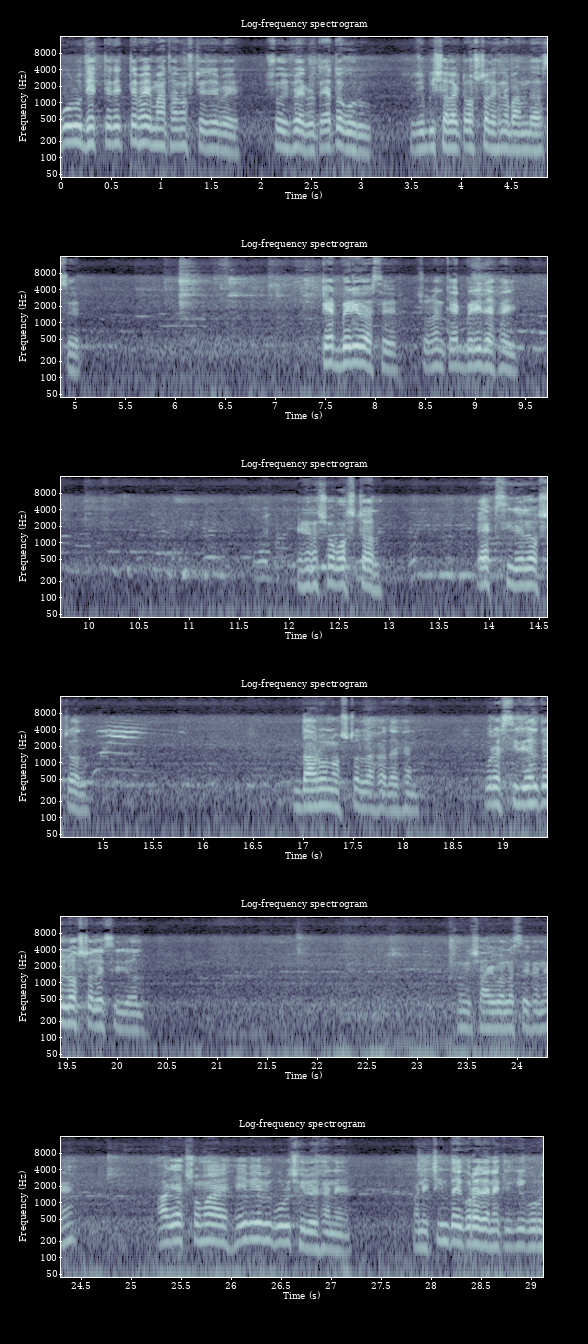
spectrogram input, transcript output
গরু দেখতে দেখতে ভাই মাথা নষ্ট হয়ে যাবে শরীফ এগুলোতে এত গরু, যে বিশাল একটা অস্টাল এখানে বান্ধা আছে। ক্যাডবেরিও আছে, চলেন ক্যাডবেরি দেখাই। এখানে সব অস্টাল এক সিরিয়াল অস্টাল দারুণ অস্টাল রাখা দেখেন। পুরো সিরিয়াল তো অস্টালের সিরিয়াল। সাইওয়াল আছে এখানে। আগে এক সময় হেভি হেভি গরু ছিল এখানে। মানে চিন্তাই করা যায় না কি কি গরু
